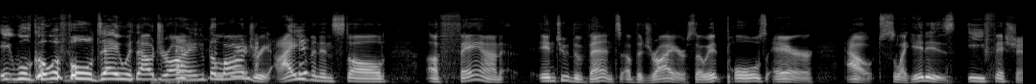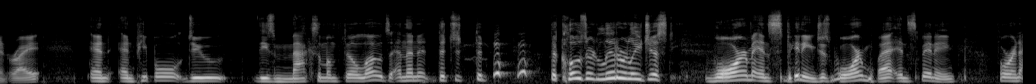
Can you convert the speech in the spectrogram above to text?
it will go a full day without drying the laundry. I even installed a fan into the vent of the dryer so it pulls air out. So like it is efficient, right? And and people do these maximum fill loads and then it, the, the the clothes are literally just warm and spinning, just warm, wet and spinning for an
